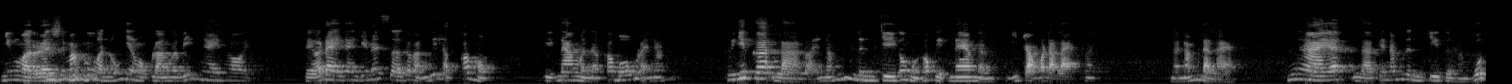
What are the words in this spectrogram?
Nhưng mà rê mắt của mình uống cho một lần là biết ngay thôi. Thì ở đây đang chỉ nói sơ các bạn biết là có một Việt Nam mình là có bốn loại nấm. Thứ nhất á, là loại nấm linh chi có nguồn gốc Việt Nam là chỉ trồng ở Đà Lạt thôi là nấm Đà Lạt. Thứ hai á, là cái nấm linh chi từ Hàn Quốc.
